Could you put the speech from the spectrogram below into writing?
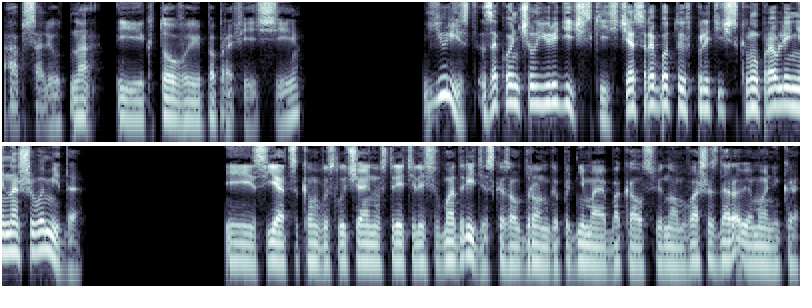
Абсолютно. И кто вы по профессии? Юрист, закончил юридический, сейчас работаю в политическом управлении нашего МИДа. И с Яциком вы случайно встретились в Мадриде, сказал Дронго, поднимая бокал с вином. Ваше здоровье, Моника.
